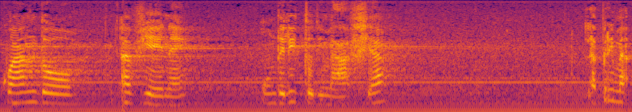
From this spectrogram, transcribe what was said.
quando avviene un delitto di mafia, la prima,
